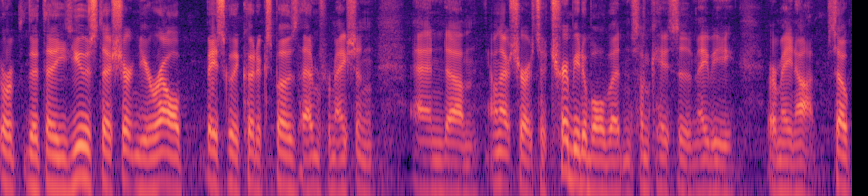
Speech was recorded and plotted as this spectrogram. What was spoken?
or that they use the shortened URL basically could expose that information. And um, I'm not sure it's attributable, but in some cases it may be or may not. So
